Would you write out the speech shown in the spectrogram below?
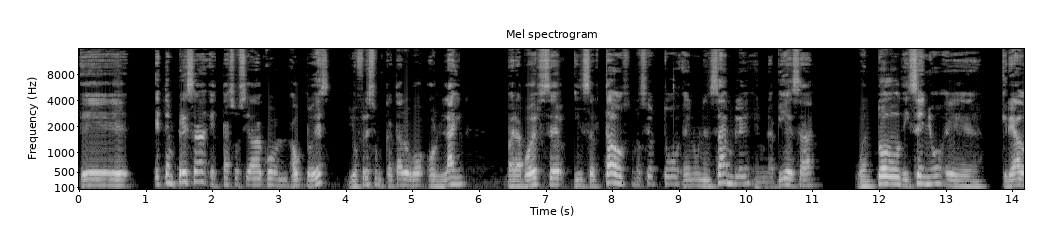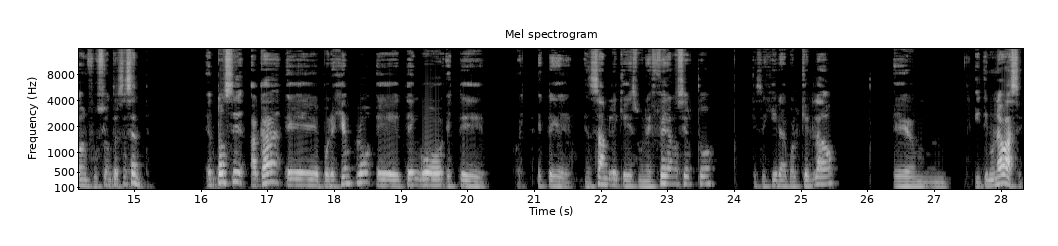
Eh, esta empresa está asociada con Autodesk y ofrece un catálogo online para poder ser insertados, ¿no es cierto?, en un ensamble, en una pieza o en todo diseño eh, creado en Fusion 360. Entonces, acá, eh, por ejemplo, eh, tengo este, este ensamble que es una esfera, ¿no es cierto?, que se gira a cualquier lado em, y tiene una base.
